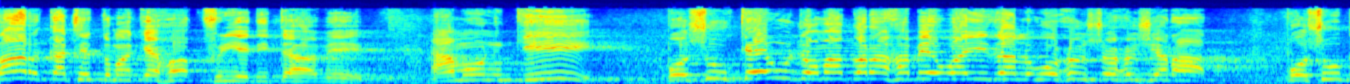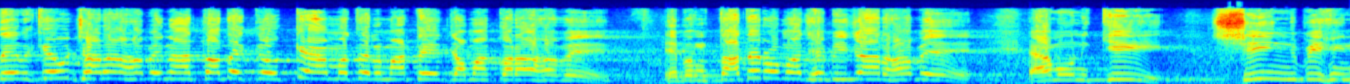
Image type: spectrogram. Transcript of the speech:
তার কাছে তোমাকে হক ফিরিয়ে দিতে হবে। এমন কি পশুকেও জমা করা হবে ওয়াইজাল হুশিয়ারাত। পশুদেরকেও ছাড়া হবে না, তাদেরকেও কেয়ামতের মাঠে জমা করা হবে এবং তাদেরও মাঝে বিচার হবে। এমন কি শিংবিহীন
